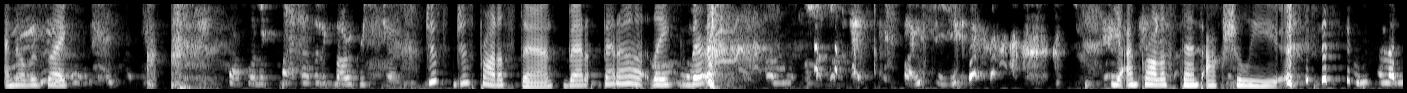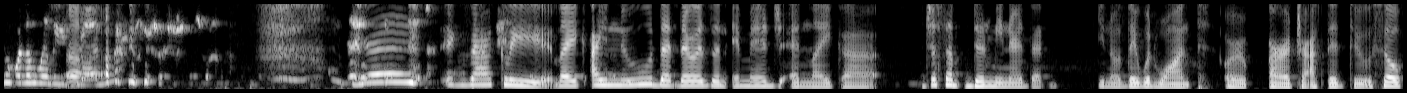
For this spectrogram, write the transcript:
And I was like- Catholic, Catholic Christian? just just Protestant but better uh, oh like they're Spicy. yeah I'm Protestant actually Alam mo pa ng religion. yes exactly. Like i knew that there was an image and like uh just a demeanor that you know they would want or are attracted to. So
